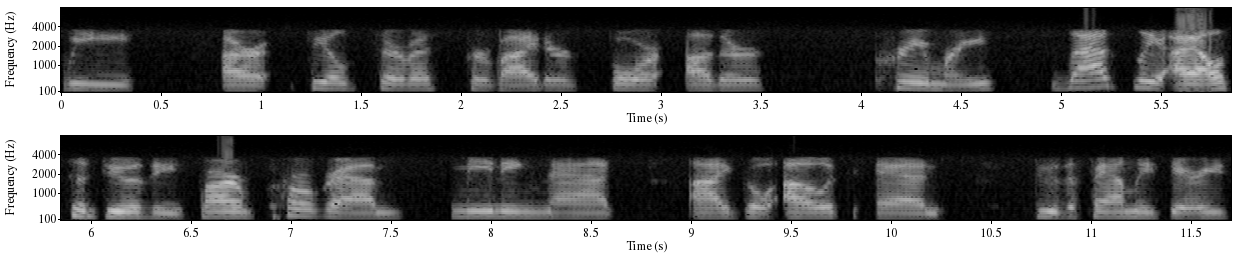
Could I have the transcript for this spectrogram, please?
We are field service provider for other creameries. Lastly, I also do the farm program, meaning that I go out and do the family dairy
